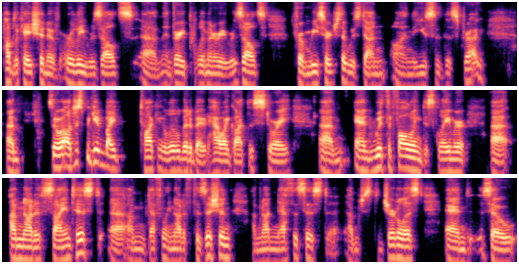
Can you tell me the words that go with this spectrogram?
publication of early results um, and very preliminary results from research that was done on the use of this drug. Um, so I'll just begin by talking a little bit about how I got this story. Um, and with the following disclaimer, uh, I'm not a scientist. Uh, I'm definitely not a physician. I'm not an ethicist. Uh, I'm just a journalist. And so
